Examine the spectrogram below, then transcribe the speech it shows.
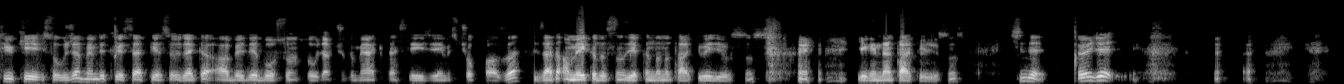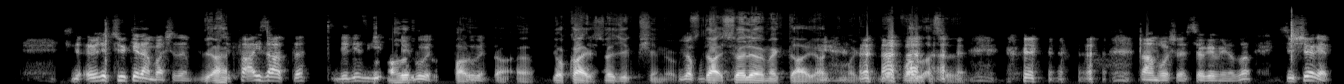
Türkiye'yi soracağım hem de küresel piyasa özellikle ABD borsalarını soracağım. Çünkü merak eden seyircilerimiz çok fazla. Zaten Amerika'dasınız yakından da takip ediyorsunuz. Yerinden takip ediyorsunuz. Şimdi önce Şimdi önce Türkiye'den başladım. Yani, faiz arttı. Dediğiniz gibi. Ahır, buyurun. Pardon. Buyurun. Daha, evet. Yok hayır söyleyecek bir şeyim yok. yok. Daha, söylememek daha iyi aklıma geliyor. yok vallahi söyleyeyim. tamam boş ver söylemeyin o zaman. Şimdi şöyle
